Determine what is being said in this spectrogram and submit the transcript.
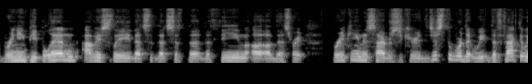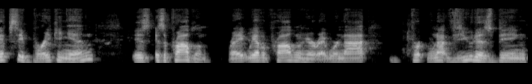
Bringing people in, obviously, that's that's the the theme of, of this, right? Breaking into cybersecurity. Just the word that we, the fact that we have to say breaking in, is is a problem right? We have a problem here, right? We're not we're not viewed as being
